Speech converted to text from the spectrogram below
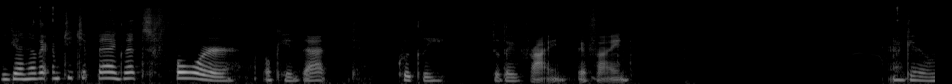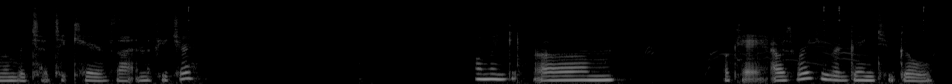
We got another empty chip bag. That's four. Okay, that quickly. So they're fine. They're fine. I gotta remember to take care of that in the future. Oh my god. Um. Okay, I was worried you were going to go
